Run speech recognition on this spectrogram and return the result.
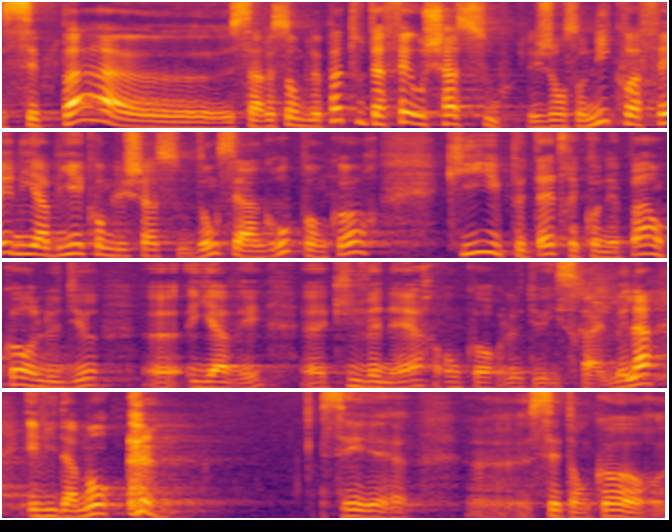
c'est pas, ça ressemble pas tout à fait aux chassous. Les gens sont ni coiffés ni habillés comme les chassous. Donc c'est un groupe encore qui peut-être ne connaît pas encore le Dieu euh, Yahvé, euh, qui vénère encore le Dieu Israël. Mais là, évidemment, c'est euh, encore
